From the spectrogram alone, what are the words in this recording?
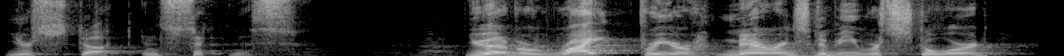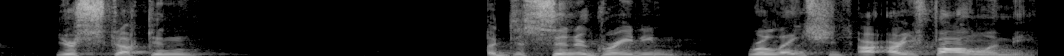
you're stuck in sickness. You have a right for your marriage to be restored, you're stuck in a disintegrating relationship. Are, are you following me?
